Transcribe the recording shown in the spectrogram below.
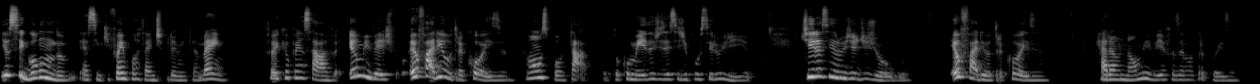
E o segundo, assim, que foi importante para mim também, foi que eu pensava, eu me vejo, eu faria outra coisa? Então vamos supor, tá, eu tô com medo de decidir por cirurgia. Tira a cirurgia de jogo. Eu faria outra coisa? Cara, eu não me via fazendo outra coisa.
